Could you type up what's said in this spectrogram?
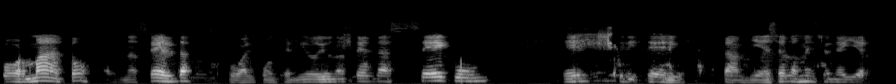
formato una celda o al contenido de una celda según el criterio. También se los mencioné ayer.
